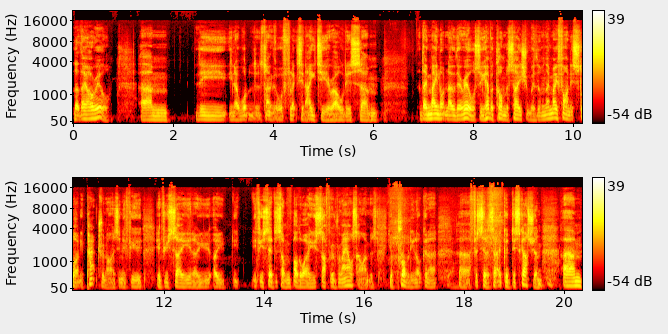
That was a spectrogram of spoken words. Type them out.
that they are ill. Um, the you know what something that reflects an 80 year old is um, they may not know they're ill so you have a conversation with them and they may find it slightly patronizing if you if you say you know you, you if you said to someone, by the way, are you're suffering from Alzheimer's, you're probably not going to uh, facilitate a good discussion. Um,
